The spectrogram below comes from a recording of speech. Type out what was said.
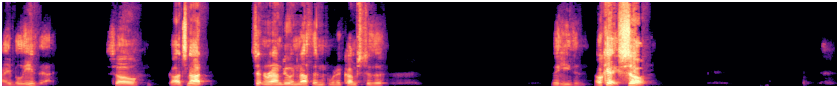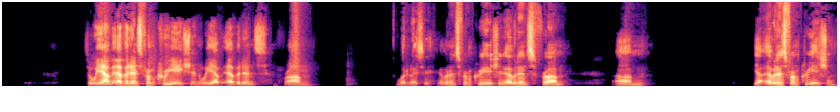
I believe that. So God's not sitting around doing nothing when it comes to the the heathen. Okay, so so we have evidence from creation. We have evidence from what did I say? Evidence from creation. Evidence from um, yeah, evidence from creation.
